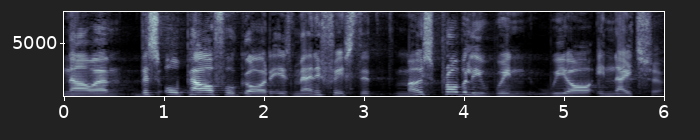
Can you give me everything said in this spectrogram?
Now, um, this all powerful God is manifested most probably when we are in nature.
